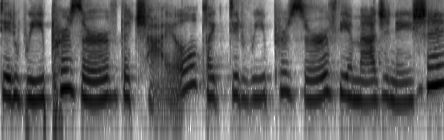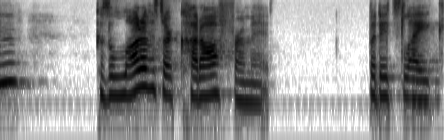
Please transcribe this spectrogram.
did we preserve the child like did we preserve the imagination because a lot of us are cut off from it. But it's mm-hmm. like,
